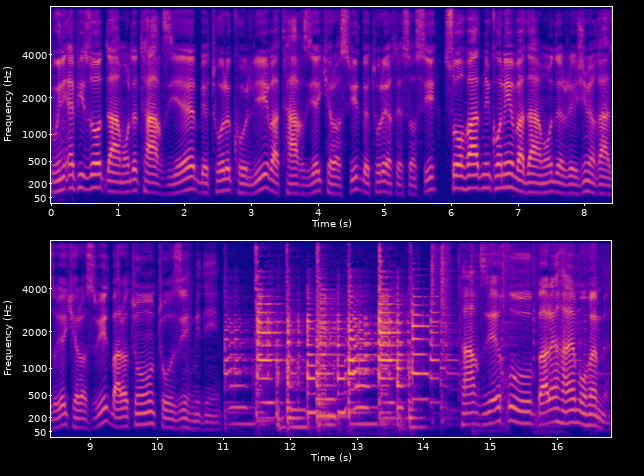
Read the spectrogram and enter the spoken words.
تو این اپیزود در مورد تغذیه به طور کلی و تغذیه CrossFit به طور اختصاصی صحبت می‌کنیم و در مورد رژیم غذایی CrossFit براتون توضیح میدیم. تغذیه خوب برای همه مهمه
